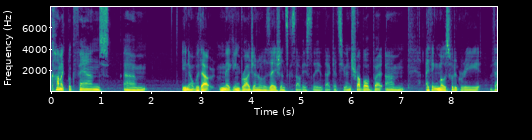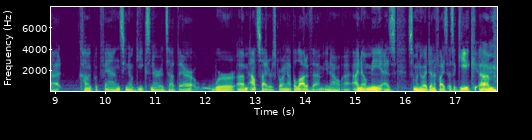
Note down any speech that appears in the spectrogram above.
comic book fans, um, you know, without making broad generalizations, because obviously that gets you in trouble, but um, I think most would agree that comic book fans, you know, geeks, nerds out there, were um, outsiders growing up. A lot of them, you know, I, I, know me as someone who identifies as a geek, um,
